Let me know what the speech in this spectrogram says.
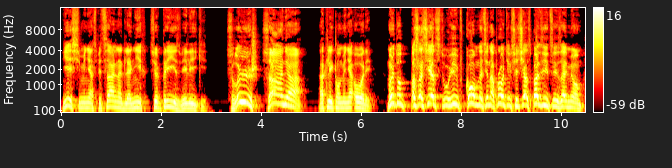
Есть у меня специально для них сюрприз великий. «Слышь, Саня!» – окликнул меня Ори. «Мы тут по соседству и в комнате напротив сейчас позиции займем.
